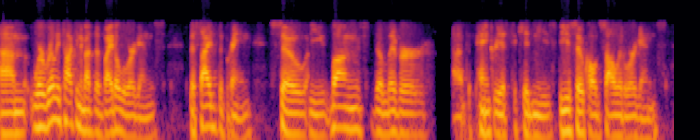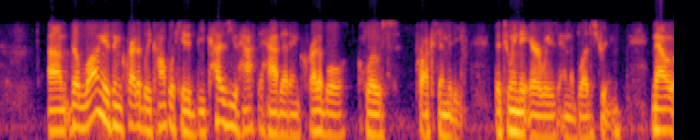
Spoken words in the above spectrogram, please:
Um, we're really talking about the vital organs besides the brain. So, the lungs, the liver, uh, the pancreas, the kidneys, these so called solid organs. Um, the lung is incredibly complicated because you have to have that incredible close proximity between the airways and the bloodstream. Now,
